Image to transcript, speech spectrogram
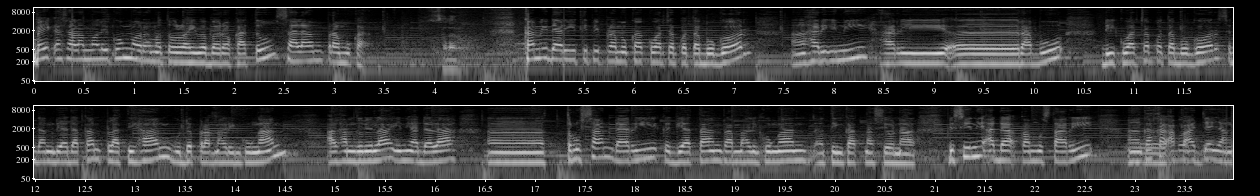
Baik, Assalamualaikum warahmatullahi wabarakatuh. Salam Pramuka. Salam. Kami dari TV Pramuka Kuarcap Kota Bogor. Eh, hari ini hari eh, Rabu di Kuarcap Kota Bogor sedang diadakan pelatihan gudeg ramah lingkungan. Alhamdulillah ini adalah eh, terusan dari kegiatan ramah lingkungan eh, tingkat nasional. Di sini ada Kak Mustari. Eh, kakak apa aja yang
